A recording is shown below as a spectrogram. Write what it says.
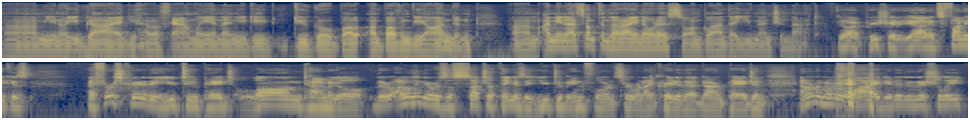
um, you know, you guide, you have a family, and then you do do go above, above and beyond. And um, I mean, that's something that I noticed. So I'm glad that you mentioned that. Yeah, I appreciate it. Yeah, and it's funny because I first created a YouTube page a long time ago. There, I don't think there was a, such a thing as a YouTube influencer when I created that darn page, and I don't remember why I did it initially.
